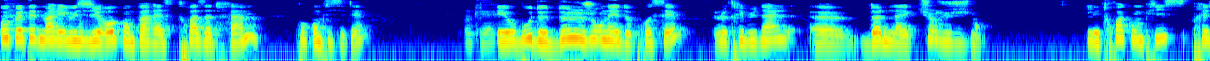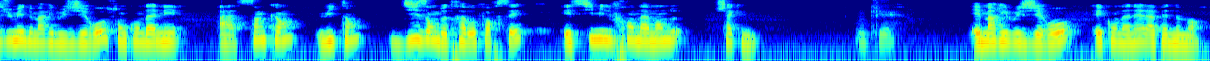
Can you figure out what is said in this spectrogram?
Aux côtés de Marie-Louise Giraud comparaissent trois autres femmes pour complicité. Ok. Et au bout de deux journées de procès, le tribunal euh, donne la lecture du jugement. Les trois complices présumés de Marie-Louise Giraud sont condamnés à 5 ans, 8 ans, 10 ans de travaux forcés et 6 000 francs d'amende chacune. Ok. Et Marie-Louise Giraud est condamnée à la peine de mort.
